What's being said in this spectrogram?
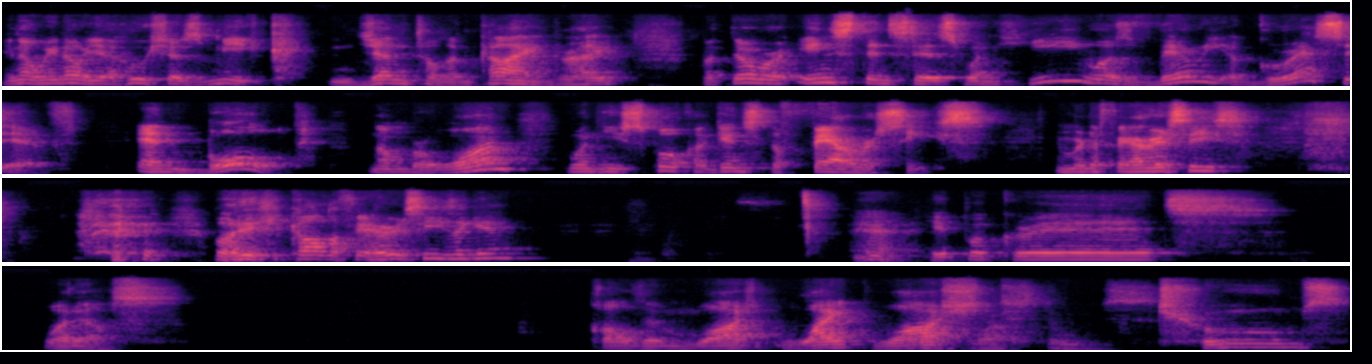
You know, we know Yahusha's meek and gentle and kind, right? But there were instances when he was very aggressive and bold. Number one, when he spoke against the Pharisees. Remember the Pharisees? what did he call the Pharisees again? Yeah, hypocrites. What else? Call them wash, whitewashed tombs. tombs.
